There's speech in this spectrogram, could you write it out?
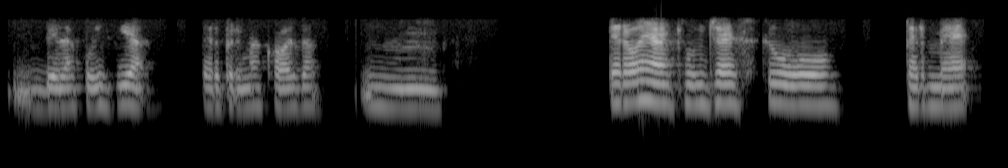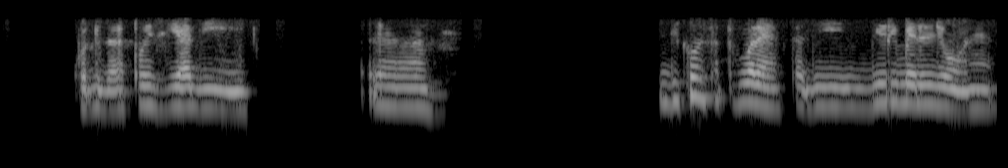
della poesia per prima cosa, mm, però è anche un gesto per me, quello della poesia, di, eh, di consapevolezza, di, di ribellione.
